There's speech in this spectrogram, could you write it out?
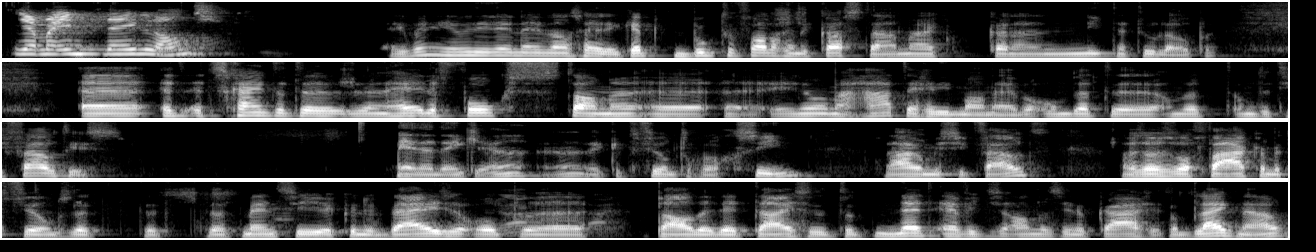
ja, maar in het Nederlands. Ik weet niet hoe die in het Nederlands heet. Ik heb het boek toevallig in de kast staan, maar ik kan er niet naartoe lopen. Eh, het, het schijnt dat er een hele volksstammen eh, eh, enorme haat tegen die man hebben, omdat, eh, omdat, omdat hij fout is. En dan denk je, hè, ik heb de film toch wel gezien, waarom is hij fout? Maar zoals wel vaker met films, dat, dat, dat mensen je kunnen wijzen op bepaalde details, dat het net eventjes anders in elkaar zit. Wat blijkt nou?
